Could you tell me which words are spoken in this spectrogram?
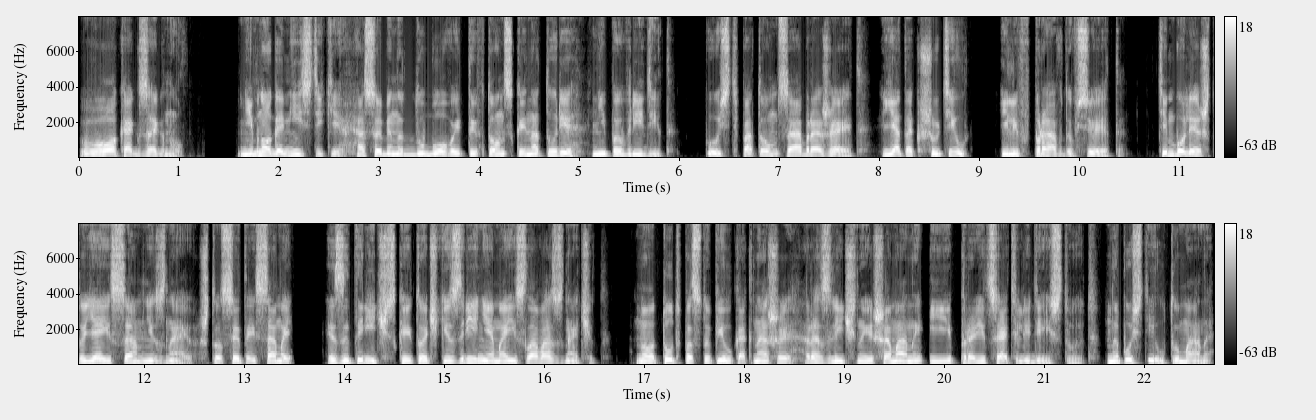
Во как загнул. Немного мистики, особенно дубовой тевтонской натуре, не повредит. Пусть потом соображает, я так шутил или вправду все это. Тем более, что я и сам не знаю, что с этой самой эзотерической точки зрения мои слова значат. Но тут поступил, как наши различные шаманы и прорицатели действуют. Напустил тумана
